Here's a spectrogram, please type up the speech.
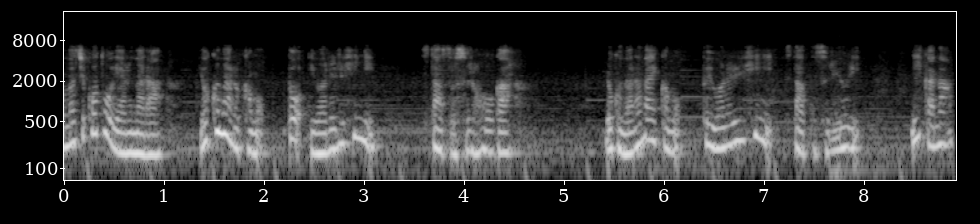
同じことをやるなら良くなるかもと言われる日にスタートする方が良くならないかもと言われる日にスタートするよりいいかな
